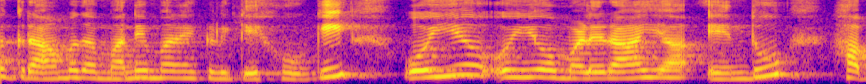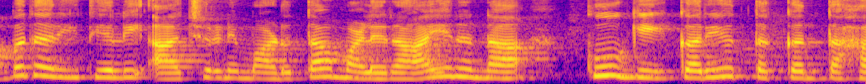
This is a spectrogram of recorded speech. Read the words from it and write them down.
ಗ್ರಾಮದ ಮನೆ ಮನೆಗಳಿಗೆ ಹೋಗಿ ಒಯ್ಯೋ ಒಯ್ಯೋ ಮಳೆರಾಯ ಎಂದು ಹಬ್ಬದ ರೀತಿಯಲ್ಲಿ ಆಚರಣೆ ಮಾಡುತ್ತಾ ಮಳೆರಾಯನನ್ನ ಕೂಗಿ ಕರೆಯತಕ್ಕಂತಹ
